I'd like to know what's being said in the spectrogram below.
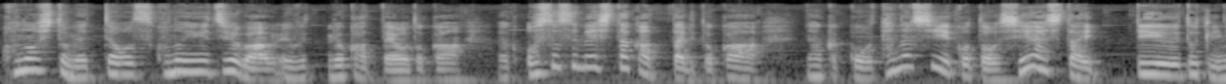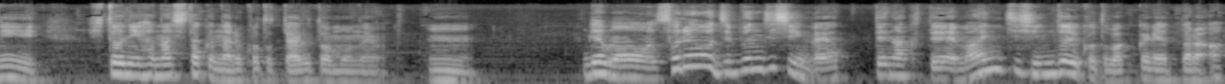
この人めっちゃおすこの YouTuber 良かったよとかなんかおすすめしたかったりとかなんかこう楽しいことをシェアしたいっていう時に人に話したくなることってあると思うのよ。うんでもそれを自分自身がやってなくて毎日しんどいことばっかりやったらあ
